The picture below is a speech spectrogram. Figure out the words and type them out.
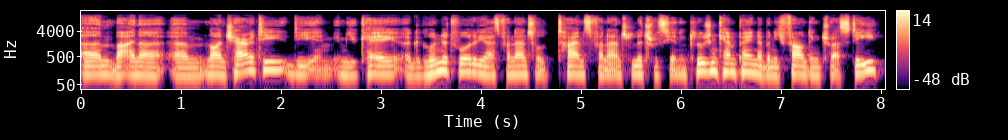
ähm, bei einer ähm, neuen Charity, die im, im UK äh, gegründet wurde. Die heißt Financial Times Financial Literacy and Inclusion Campaign. Da bin ich Founding Trustee.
